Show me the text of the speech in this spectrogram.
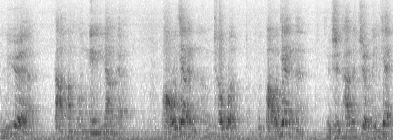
那个月啊，大放光明一样的，宝剑横抽啊，这宝剑呢，就是他的智慧剑。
